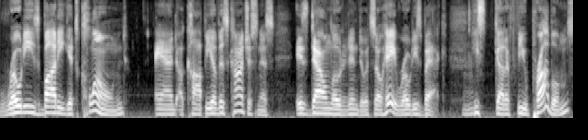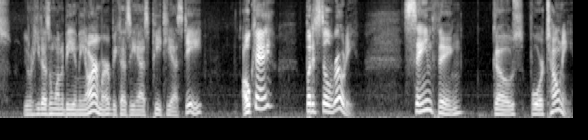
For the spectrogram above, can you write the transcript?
Rhodey's body gets cloned and a copy of his consciousness is downloaded into it. So hey, Rhodey's back. Mm-hmm. He's got a few problems. You know, he doesn't want to be in the armor because he has PTSD. Okay, but it's still Rhodey. Same thing goes for Tony.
